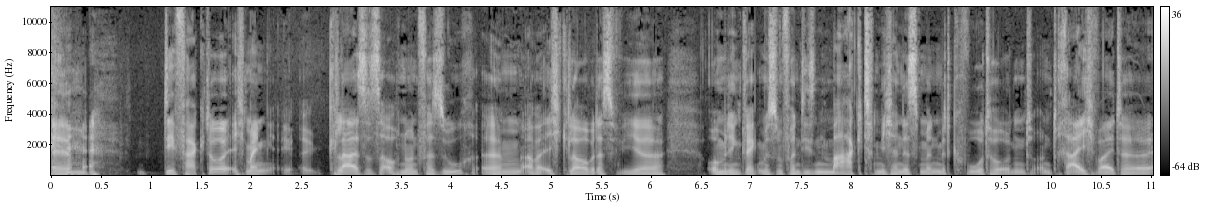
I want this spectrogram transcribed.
ähm, De facto, ich meine, klar, es ist auch nur ein Versuch, ähm, aber ich glaube, dass wir unbedingt weg müssen von diesen Marktmechanismen mit Quote und, und Reichweite,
